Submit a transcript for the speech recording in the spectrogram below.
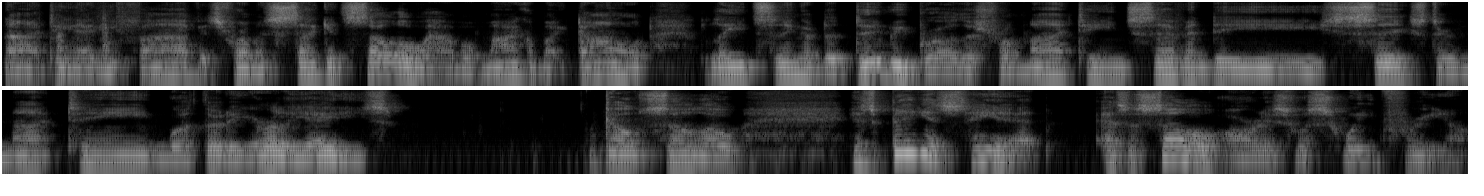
1985. It's from his second solo album, Michael McDonald, lead singer of the Doobie Brothers from 1976 through 19, well, through the early 80s. Goes solo. His biggest hit as a solo artist was Sweet Freedom.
